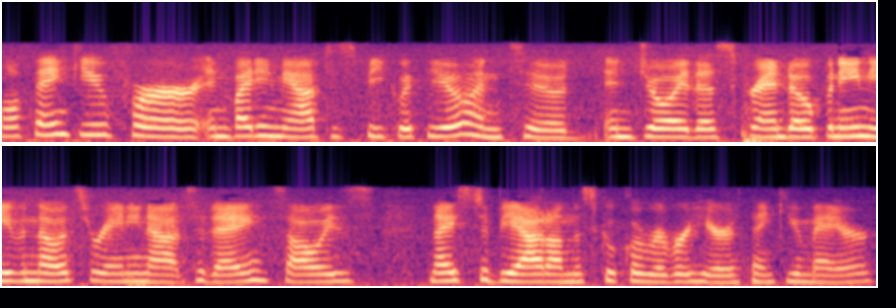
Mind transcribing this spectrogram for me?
Well, thank you for inviting me out to speak with you and to enjoy this grand opening, even though it's raining out today. It's always nice to be out on the Schuylkill River here. Thank you, Mayor,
